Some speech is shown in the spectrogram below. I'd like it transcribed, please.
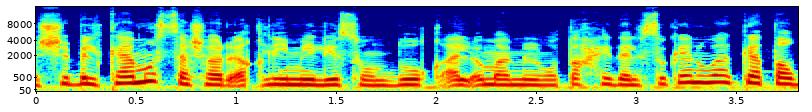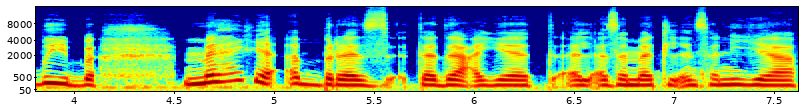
شبل كمستشار إقليمي لصندوق الأمم المتحدة للسكان وكطبيب ما هي أبرز تداعيات الأزمات الإنسانية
